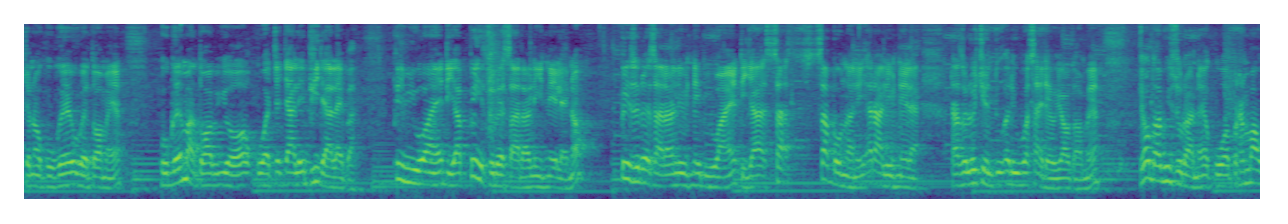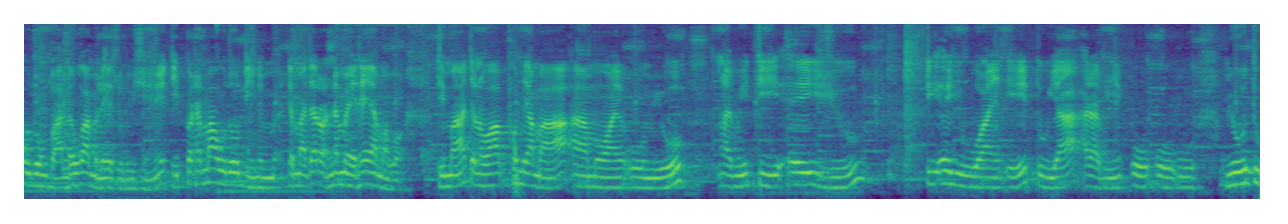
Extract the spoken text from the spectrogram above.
ကျွန်တော် Google ပဲသွားမယ် Google မှာသွားပြီးတော့ကိုကကြာကြာလေးဖိထားလိုက်ပါဖိပြီးွားရင်ဒီက page ဆိုတဲ့စာတန်းလေးနှိပ်လိုက်နော် page ဆိုတဲ့စာတန်းလေးကိုနှိပ်ပြီးွားရင်ဒီကစက်စက်ပုံစံလေးအဲ့ဒါလေးကိုနှိပ်လိုက်ဒါဆိုလို့ချင်း तू အဲ့ဒီ website တွေကိုရောက်သွားမယ်ရောက်သွားပြီဆိုတာနဲ့ကိုကပထမဦးဆုံးဘာလုပ်ရမလဲဆိုလို့ရှိရင်ဒီပထမဦးဆုံးဒီဒီမှာကျတော့နာမည်ထည့်ရမှာပေါ့ဒီမှာကျွန်တော်ကဖွင့်ပြမှာ MYO မျိုးအဲ့ပြီး TAU TAUYA တူရအဲ့ဒါပြီး OOU မျိုးတူ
